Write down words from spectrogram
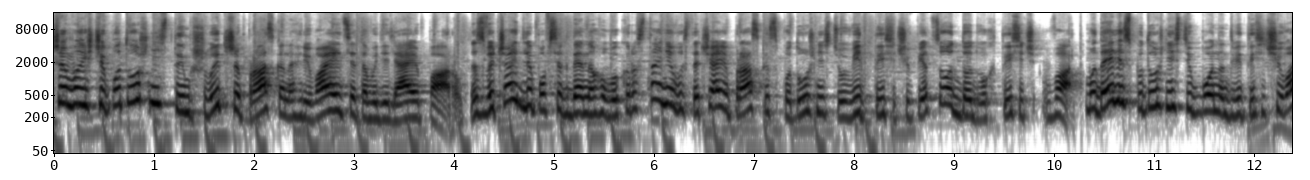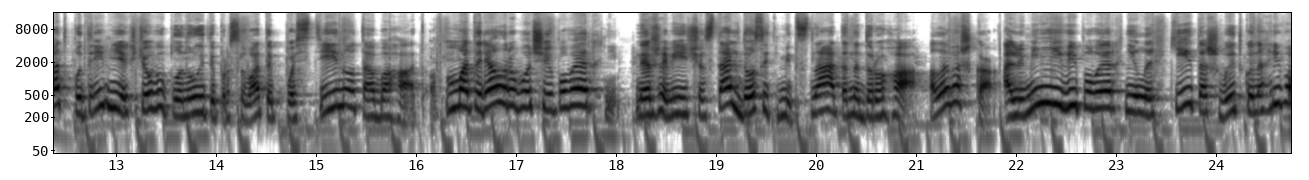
Чим вища потужність, тим швидше праска нагрівається та виділяє пару. Зазвичай для повсякденного використання вистачає праски з потужністю від 1500 до 2000 Вт. Моделі з потужністю понад 2000 Вт потрібні, якщо ви плануєте просувати постійно та багато. Матеріал робочої поверхні. Нержавіюча сталь досить міцна та недорога, але важка. Алюмінієві поверхні легкі та швидко нагріваються,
